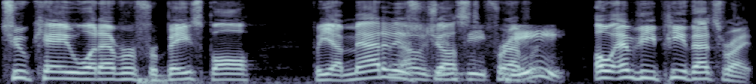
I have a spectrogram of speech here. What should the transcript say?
2K, whatever for baseball. But yeah, Madden is just MVP. forever. Oh, MVP, that's right.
